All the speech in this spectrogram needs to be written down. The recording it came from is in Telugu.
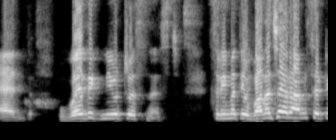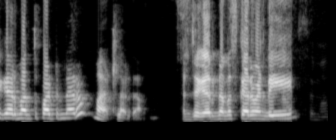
and Vedic nutritionist Shrimati Vanaja Ramisetti గారు మనతో పాటు ఉన్నారు. మాట్లాడదాం. వనజ గారు నమస్కారం అండి.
